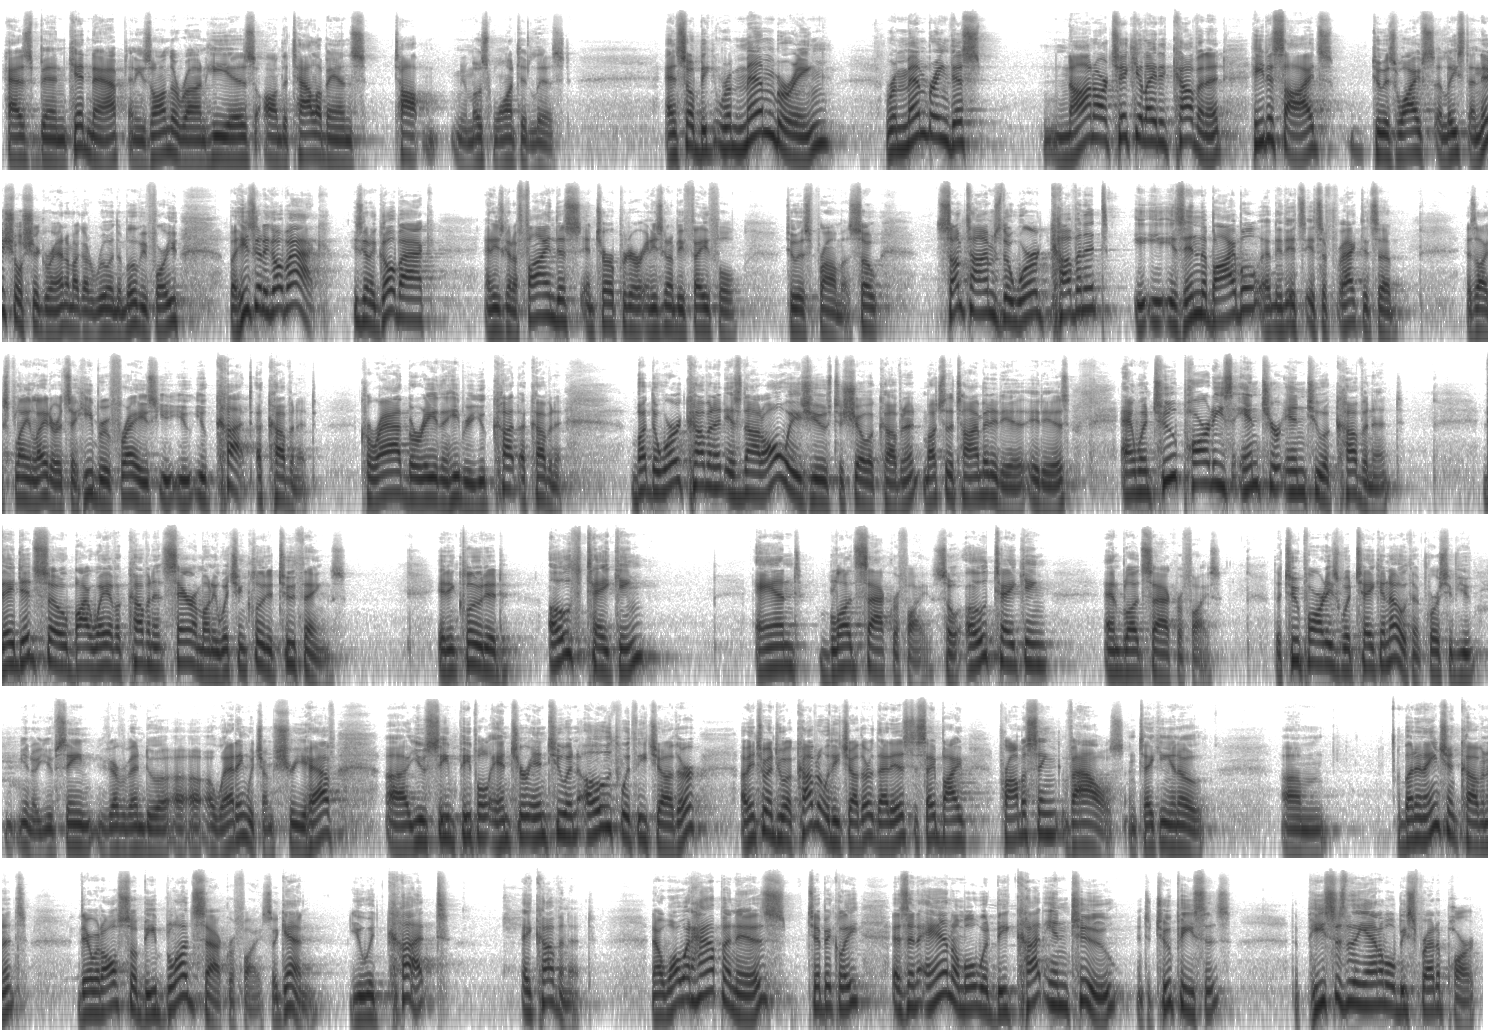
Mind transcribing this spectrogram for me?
has been kidnapped and he's on the run. He is on the Taliban's top, you know, most wanted list. And so, be, remembering, remembering this non articulated covenant, he decides, to his wife's at least initial chagrin, I'm not going to ruin the movie for you, but he's going to go back. He's going to go back and he's going to find this interpreter and he's going to be faithful to his promise. So sometimes the word covenant is in the Bible. I mean, it's, it's a fact, it's a, as I'll explain later, it's a Hebrew phrase. You, you, you cut a covenant. Karad bereith in Hebrew, you cut a covenant. But the word covenant is not always used to show a covenant. Much of the time it. It is. And when two parties enter into a covenant, they did so by way of a covenant ceremony, which included two things it included oath taking and blood sacrifice. So, oath taking and blood sacrifice. The two parties would take an oath. Of course, if you, you know, you've seen, you've ever been to a, a, a wedding, which I'm sure you have, uh, you've seen people enter into an oath with each other, uh, enter into a covenant with each other, that is to say, by promising vows and taking an oath. Um, but in ancient covenants, there would also be blood sacrifice. Again, you would cut a covenant. Now, what would happen is, typically, as an animal would be cut in two, into two pieces, the pieces of the animal would be spread apart,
